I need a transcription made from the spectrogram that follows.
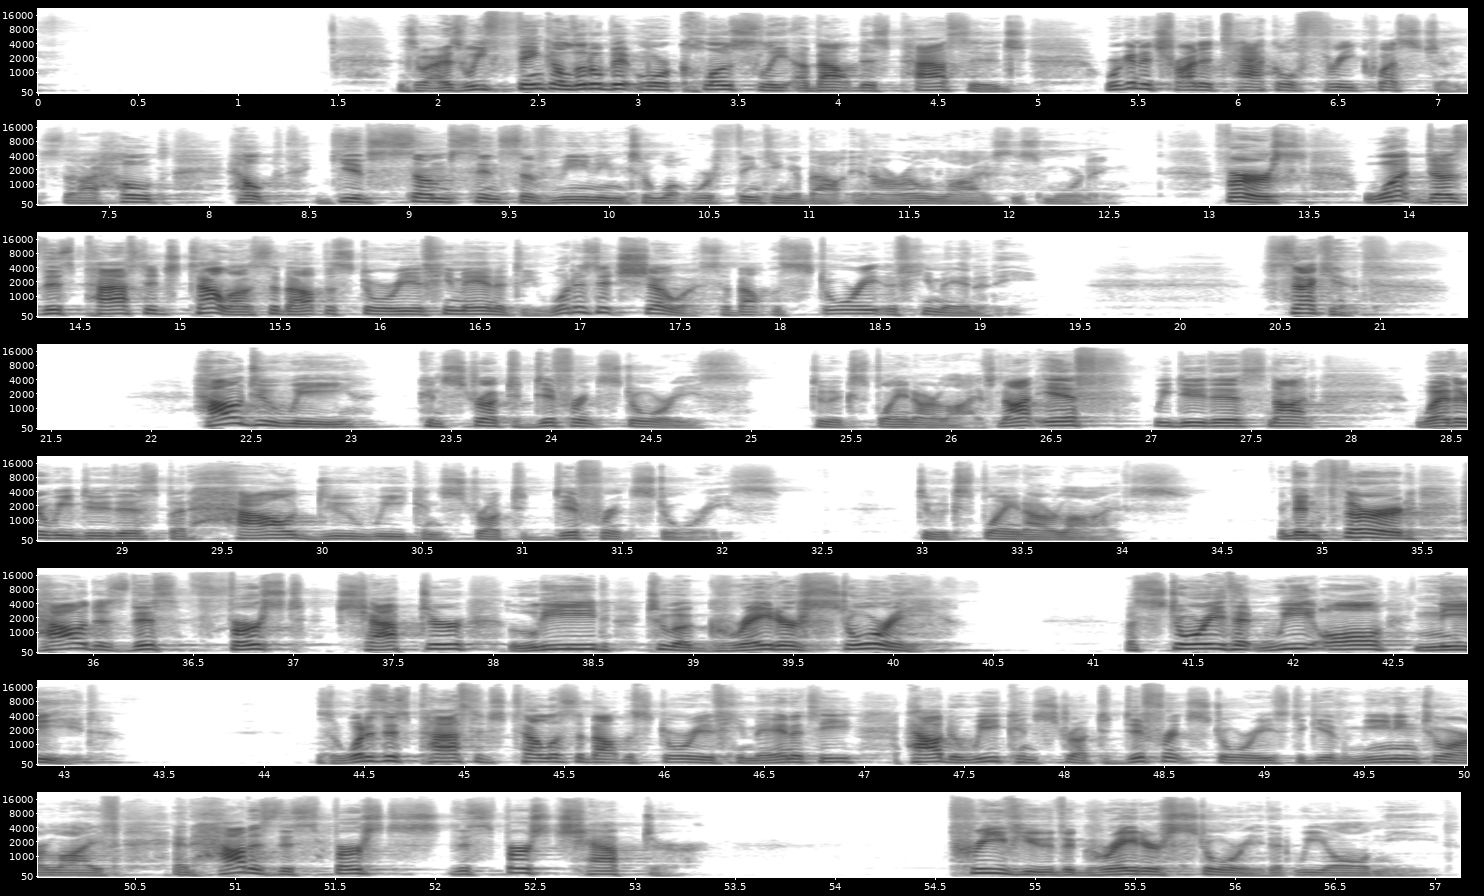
And so, as we think a little bit more closely about this passage, we're going to try to tackle three questions that I hope help give some sense of meaning to what we're thinking about in our own lives this morning. First, what does this passage tell us about the story of humanity? What does it show us about the story of humanity? Second, how do we construct different stories to explain our lives? Not if we do this, not whether we do this, but how do we construct different stories to explain our lives? And then, third, how does this first chapter lead to a greater story? A story that we all need. So, what does this passage tell us about the story of humanity? How do we construct different stories to give meaning to our life? And how does this first, this first chapter preview the greater story that we all need?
